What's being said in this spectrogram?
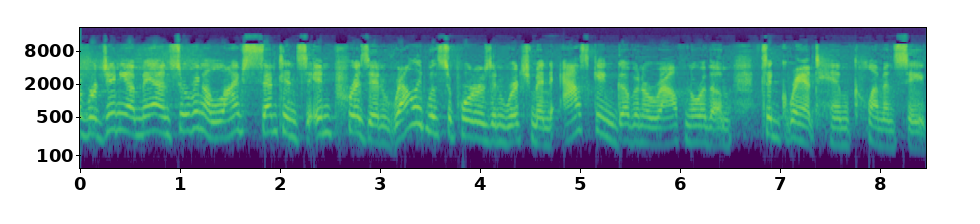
A Virginia man serving a life sentence in prison rallied with supporters in Richmond asking Governor Ralph Northam to grant him clemency.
